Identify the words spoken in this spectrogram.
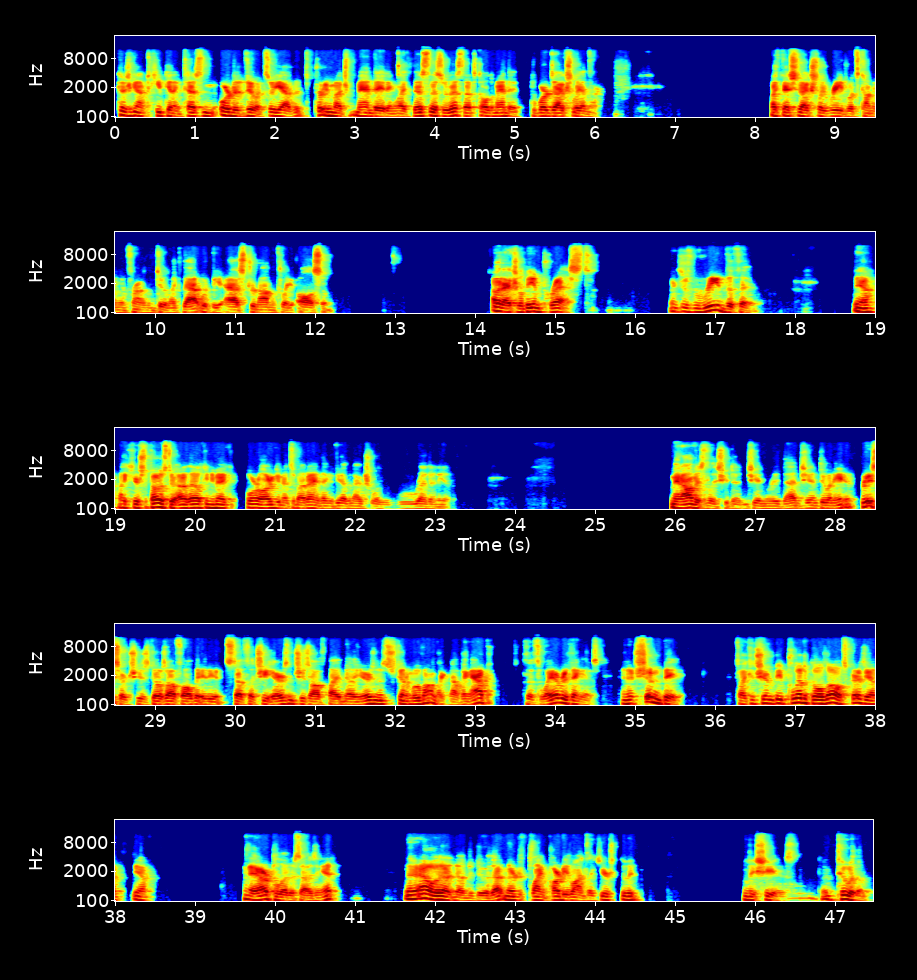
because you're to have to keep getting tested in order to do it. So, yeah, it's pretty much mandating like this, this, or this. That's called a mandate. The word's actually in there. Like they should actually read what's coming in front of them, too. Like that would be astronomically awesome. I would actually be impressed. Like just read the thing. Yeah, like you're supposed to. How the hell can you make oral arguments about anything if you haven't actually read any of it? I mean, obviously she didn't. She didn't read that. She didn't do any research. She just goes off all the idiot stuff that she hears and she's off by a million years and it's just going to move on like nothing happened. That's the way everything is. And it shouldn't be. It's like it shouldn't be political at all. It's crazy. How, you know, they are politicizing it. And oh, that nothing to do with that. And they're just playing party lines like you're stupid. at least she is. Two of them.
